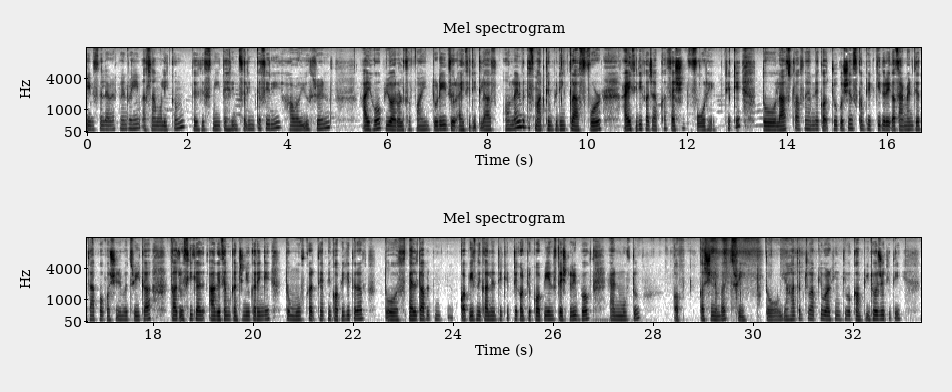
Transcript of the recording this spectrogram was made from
Okay बिस्मिल्लाम अल्लाम this is me Tahreen Saleem Kasuri how are you students I hope you are also fine today is your I class online with smart computing class four I का आज आपका session four है, ठीक है? तो last class में हमने two questions complete किए थे और एक असाइनमेंट दिया था आपको क्वेश्चन नंबर थ्री का। तो आज उसी के आगे से हम कंटिन्यू करेंगे। तो मूव करते हैं अपनी कॉपी की तरफ़। तो स्पेल तो आप कॉपीज निकाल लें, ठीक है? Take out copy and stationery books and move to copy question number three तो यहाँ तक जो आपकी वर्किंग थी वो कंप्लीट हो चुकी थी।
